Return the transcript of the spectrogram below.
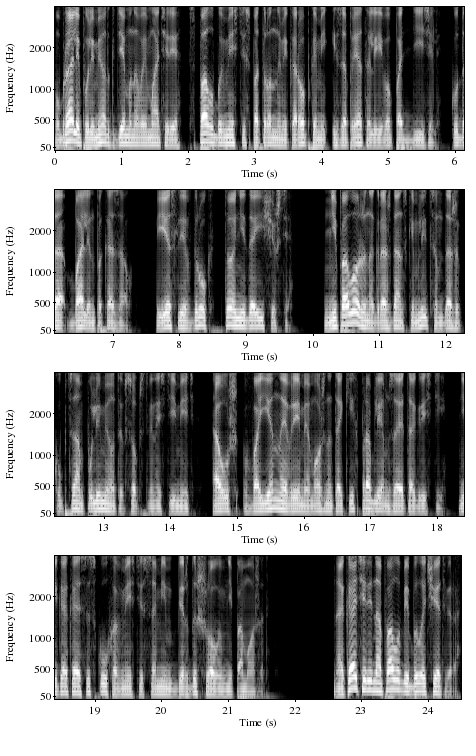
Убрали пулемет к демоновой матери, с палубы вместе с патронными коробками и запрятали его под дизель, куда Балин показал. Если вдруг, то не доищешься. Не положено гражданским лицам, даже купцам, пулеметы в собственности иметь, а уж в военное время можно таких проблем за это огрести. Никакая сыскуха вместе с самим Бердышовым не поможет. На катере на палубе было четверо.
